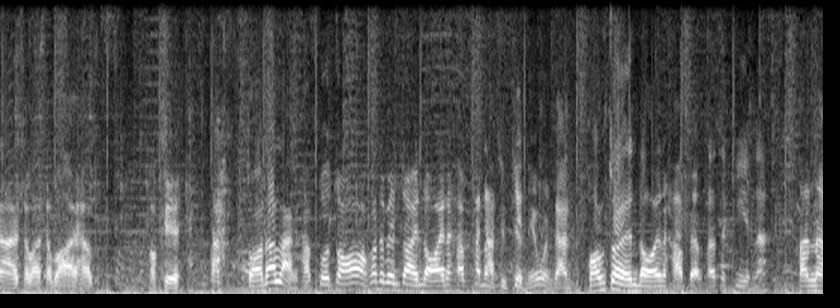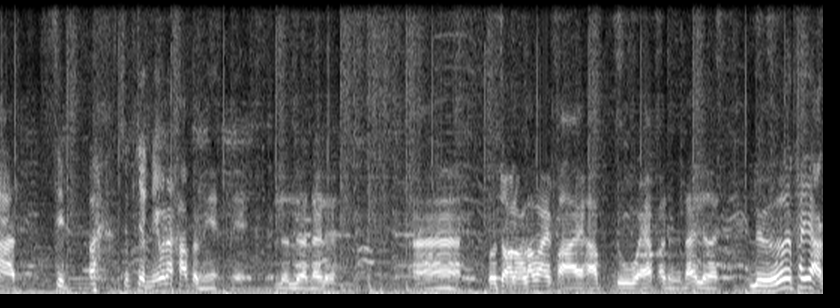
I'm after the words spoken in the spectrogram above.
ง่ายๆสบายๆครับ โอเคอะจอด้านหลังครับ ตัวจอก็จะเป็นจอ Android นะครับ ขนาด 17 นิ้วเหมือนกัน พร้อมจอ Android นะครับแบบทัชสกรีนนะ ขนาด 10เอ้ย17 นิ้วนะครับ แบบนี้นี่เลื่อนๆได้เลย อ่า ตัวจอรองรับ Wi-Fi ครับ ดูแอปอันอื่นได้เลย หรือถ้าอยาก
